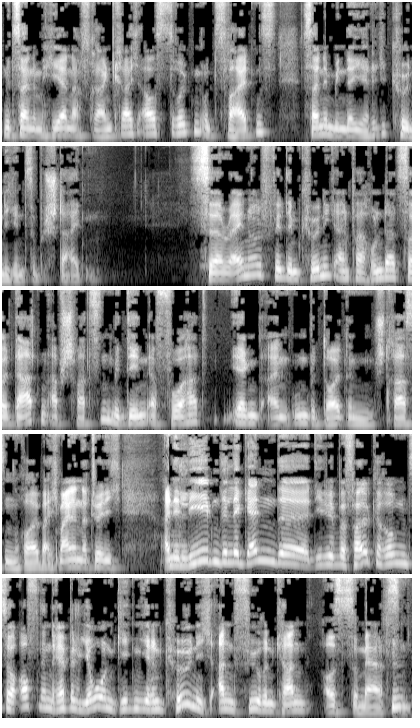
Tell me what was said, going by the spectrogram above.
mit seinem Heer nach Frankreich auszurücken und zweitens seine minderjährige Königin zu besteigen. Sir Raynolf will dem König ein paar hundert Soldaten abschwatzen, mit denen er vorhat, irgendeinen unbedeutenden Straßenräuber, ich meine natürlich eine lebende Legende, die die Bevölkerung zur offenen Rebellion gegen ihren König anführen kann, auszumerzen.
